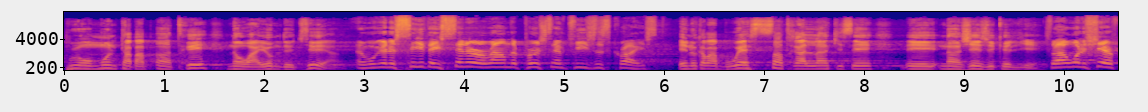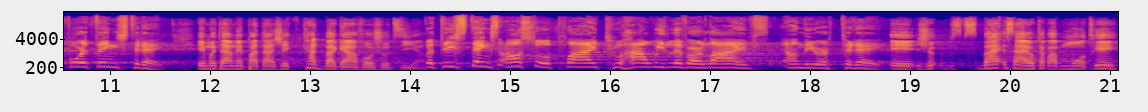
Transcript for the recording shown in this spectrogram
pour un monde capable d'entrer dans le royaume de Dieu. And we're going to see they center around the person of Jesus Christ. Et nous de voir central là qui c'est et dans Jésus que lié. So I want to share four things today. Et moi t'ai partager quatre bagages aujourd'hui. But these things also apply to how we live our lives on the earth today. Et je, bah, ça est capable de montrer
